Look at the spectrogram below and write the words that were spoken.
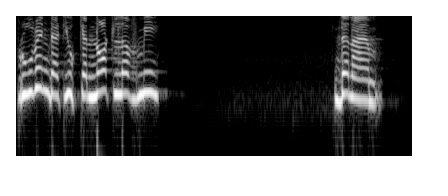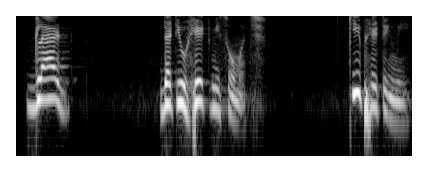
proving that you cannot love me, then I am glad that you hate me so much. Keep hating me.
